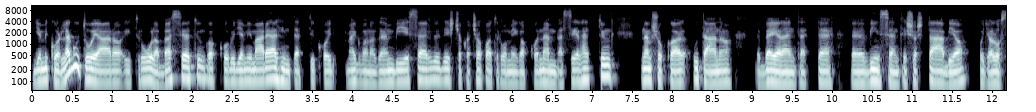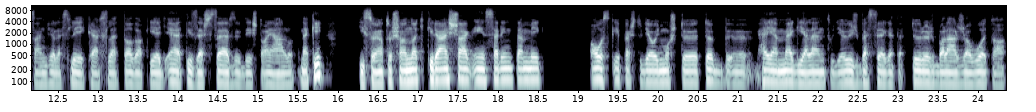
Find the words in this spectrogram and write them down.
Ugye amikor legutoljára itt róla beszéltünk, akkor ugye mi már elhintettük, hogy megvan az NBA szerződés, csak a csapatról még akkor nem beszélhettünk. Nem sokkal utána bejelentette eh, Vincent és a stábja, hogy a Los Angeles Lakers lett az, aki egy L10-es szerződést ajánlott neki. Iszonyatosan nagy királyság, én szerintem még ahhoz képest ugye, hogy most több helyen megjelent, ugye ő is beszélgetett Törös Balázsral, volt a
